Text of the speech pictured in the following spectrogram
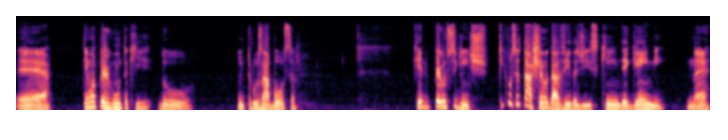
É, tem uma pergunta aqui do Intruso na Bolsa. Que ele pergunta o seguinte: O que, que você tá achando da vida de skin in the game, né?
